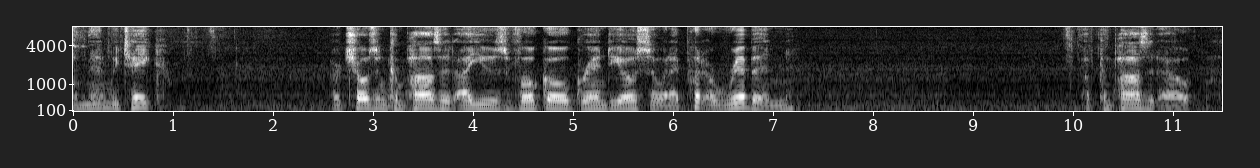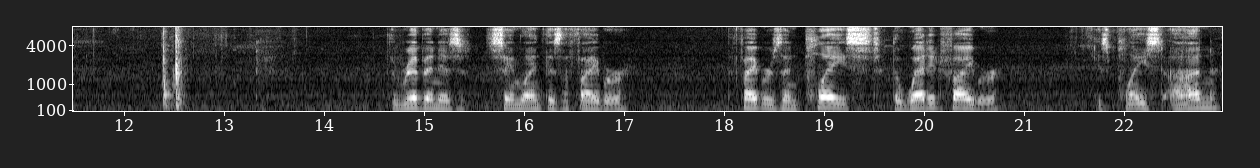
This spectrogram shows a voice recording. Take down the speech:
And then we take our chosen composite. I use Voco Grandioso and I put a ribbon of composite out. The ribbon is the same length as the fiber. The fiber is then placed, the wetted fiber is placed on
